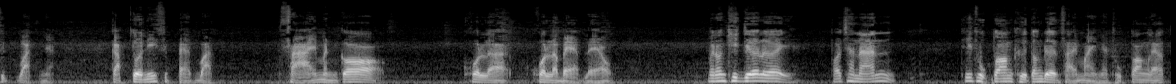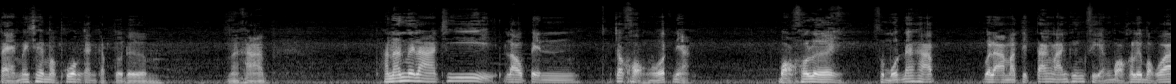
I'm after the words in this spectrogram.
60วัตต์เนี่ย กับตัวนี้18วัตต์ สายมันก็คนละคนละแบบแล้ว ไม่ต้องคิดเยอะเลย เพราะฉะนั้นที่ถูกต้องคือต้องเดินสายใหม่เนี่ยถูกต้องแล้วแต่ไม่ใช่มาพ่วงกันกับตัวเดิม นะครับ เพราะนั้นเวลาที่เราเป็นเจ้าของรถเนี่ย บอกเขาเลย สมมตินะครับ เวลามาติดตั้งร้านเครื่องเสียงบอกเขาเลยบอกว่า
